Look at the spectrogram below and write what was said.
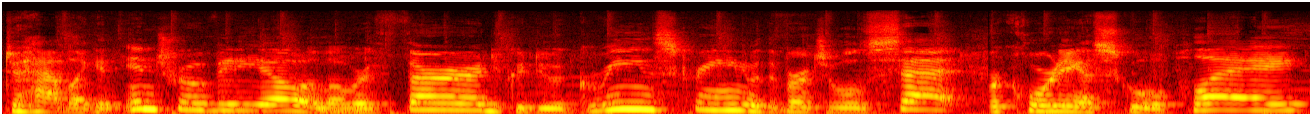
to have like an intro video, a lower third, you could do a green screen with a virtual set, recording a school play,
